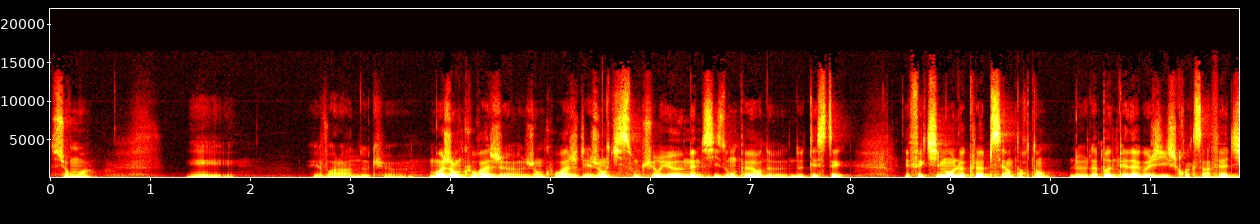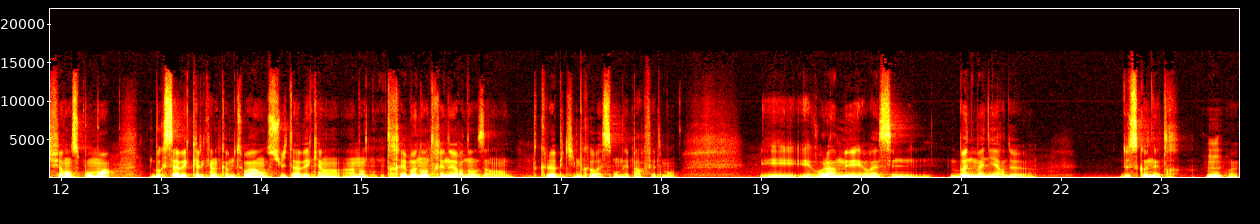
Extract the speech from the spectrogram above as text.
sur moi. Et, et voilà, donc euh, moi j'encourage, j'encourage des gens qui sont curieux, même s'ils ont peur de, de tester. Effectivement, le club c'est important. Le- la bonne pédagogie, je crois que ça a fait la différence pour moi. Boxer avec quelqu'un comme toi, ensuite avec un, très bon entraîneur dans un club qui me correspondait parfaitement. Et, et voilà, mais ouais, c'est une bonne manière de, de se connaître. Mm. Ouais, cool.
